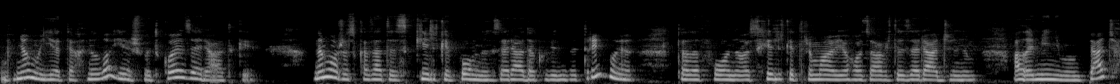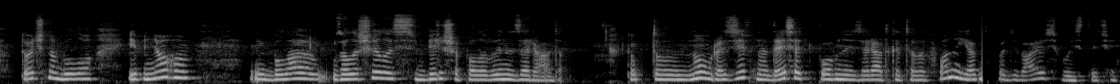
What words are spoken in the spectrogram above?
В ньому є технологія швидкої зарядки. Не можу сказати, скільки повних зарядок він витримує телефону, оскільки тримаю його завжди зарядженим, але мінімум 5 точно було, і в нього була, залишилось більше половини заряду.Тобто, ну, разів на 10 повної зарядки телефону, я сподіваюся, вистачить.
